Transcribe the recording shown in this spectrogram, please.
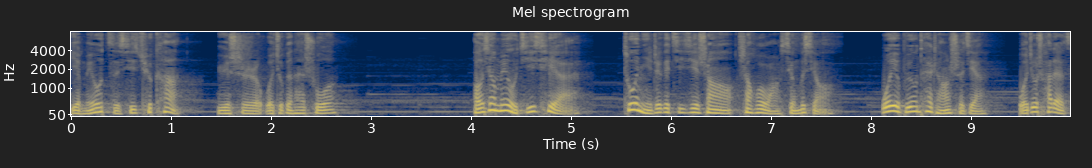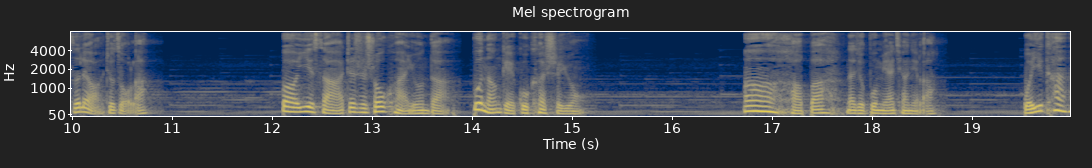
也没有仔细去看，于是我就跟他说：“好像没有机器哎，坐你这个机器上上会网行不行？我也不用太长时间，我就查点资料就走了。”不好意思啊，这是收款用的，不能给顾客使用。啊，好吧，那就不勉强你了。我一看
